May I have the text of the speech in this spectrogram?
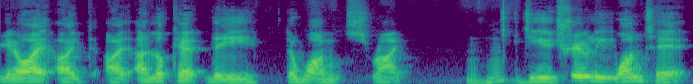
you know, I I I look at the the wants, right? Mm-hmm. Do you truly want it,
